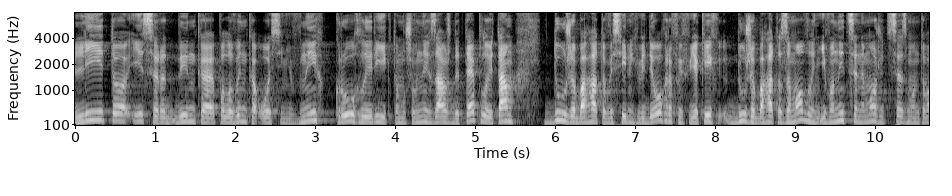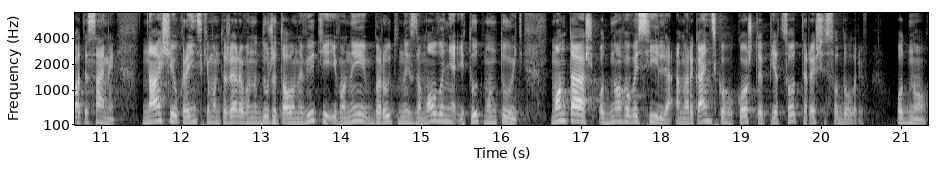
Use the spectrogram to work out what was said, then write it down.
літо і серединка, половинка осені. В них круглий рік, тому що в них завжди тепло, і там дуже багато весільних відеографів, в яких дуже багато замовлень, і вони це не можуть все змонтувати самі. Наші українські монтажери вони дуже талановиті, і вони беруть у них замовлення і тут монтують. Монтаж одного весілля американського коштує 500-600 доларів. Одного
